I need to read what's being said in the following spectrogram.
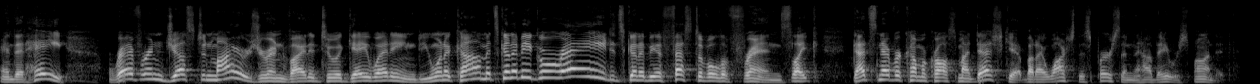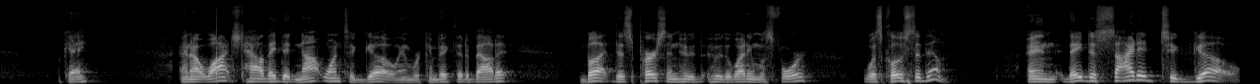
And that, hey, Reverend Justin Myers, you're invited to a gay wedding. Do you want to come? It's going to be great. It's going to be a festival of friends. Like, that's never come across my desk yet, but I watched this person and how they responded. Okay? And I watched how they did not want to go and were convicted about it. But this person who, who the wedding was for was close to them. And they decided to go.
